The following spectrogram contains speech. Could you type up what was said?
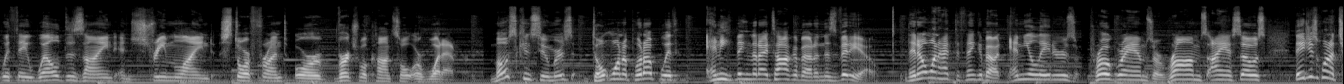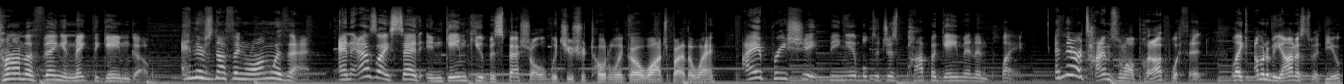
with a well-designed and streamlined storefront or virtual console or whatever. Most consumers don't want to put up with anything that I talk about in this video. They don't want to have to think about emulators, or programs, or ROMs, ISOs. They just want to turn on the thing and make the game go. And there's nothing wrong with that. And as I said in GameCube is Special, which you should totally go watch by the way, I appreciate being able to just pop a game in and play. And there are times when I'll put up with it. Like, I'm gonna be honest with you,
